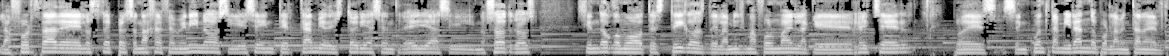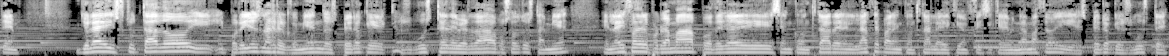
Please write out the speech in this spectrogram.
La fuerza de los tres personajes femeninos y ese intercambio de historias entre ellas y nosotros, siendo como testigos de la misma forma en la que Rachel pues se encuentra mirando por la ventana del tren. Yo la he disfrutado y, por ello os la recomiendo. Espero que, os guste de verdad a vosotros también. En la info del programa podréis encontrar el enlace para encontrar la edición física en Amazon y espero que os guste.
